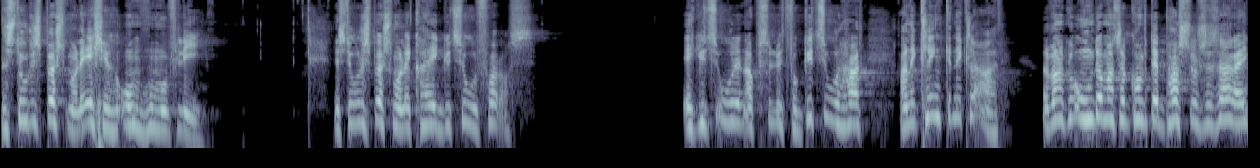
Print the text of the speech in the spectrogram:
Det store spørsmålet er ikke om homofili. Det store spørsmålet er hva er Guds ord for oss? Er Guds ord en absolutt? For Guds ord har, han er klinkende klar. Det var noen ungdommer som kom til pastor og sa de,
